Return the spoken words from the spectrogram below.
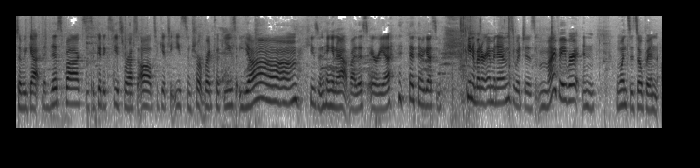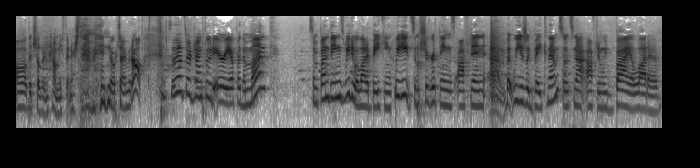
So we got this box. It's a good excuse for us all to get to eat some shortbread cookies. Yum! He's been hanging out by this area. then we got some peanut butter M&Ms, which is my favorite. And once it's open, all the children help me finish them in no time at all. So that's our junk food area for the month. Some fun things, we do a lot of baking. We eat some sugar things often, um, but we usually bake them, so it's not often we buy a lot of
